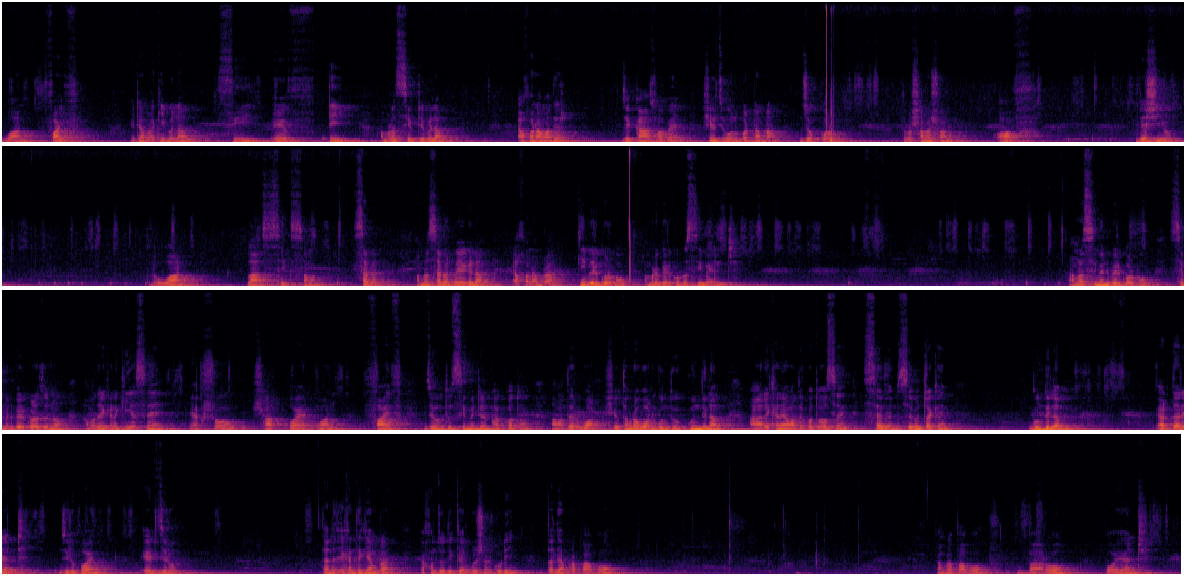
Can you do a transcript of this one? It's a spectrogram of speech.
ওয়ান ফাইভ এটা আমরা কি পেলাম? সি এফ টি আমরা সেফটি পেলাম। এখন আমাদের যে কাজ হবে, সে হচ্ছে অনুপাতটা আমরা যোগ করব। তারপর summation of ratio one plus six সমান সেভেন আমরা সেভেন পেয়ে গেলাম। এখন আমরা কি বের করব? আমরা বের করব সিমেন্ট আমরা সিমেন্ট বের করব। সিমেন্ট বের করার জন্য আমাদের এখানে কি আছে? একশো সাত পয়েন্ট ওয়ান ফাইভ। যেহেতু সিমেন্টের ভাগ কত? আমাদের ওয়ান। সেহেতু আমরা ওয়ান দু- গুণ দিলাম। আর এখানে আমাদের কত আছে? সেভেন। সেভেনটাকে গুণ দিলাম। At the rate zero point eight zero. তাহলে এখান থেকে আমরা এখন যদি ক্যালকুলেশন করি, তাহলে আমরা পাবো, আমরা পাব বারো পয়েন্ট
